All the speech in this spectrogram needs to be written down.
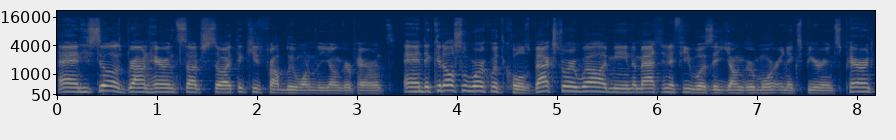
and he still has brown hair and such, so I think he's probably one of the younger parents. And it could also work with Cole's backstory well. I mean, imagine if he was a younger, more inexperienced parent,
